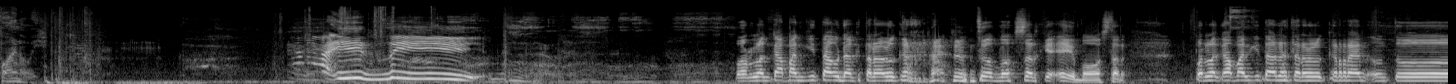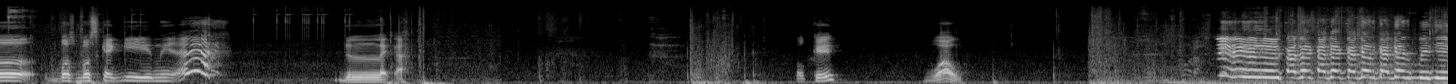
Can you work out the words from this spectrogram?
Finally. Ah, easy. Perlengkapan kita udah terlalu keren untuk monster ke eh monster. Perlengkapan kita udah terlalu keren untuk bos-bos kayak gini. Ah. Jelek ah. Oke. Wow. Eh, kaget, kaget, kaget, kaget biji.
